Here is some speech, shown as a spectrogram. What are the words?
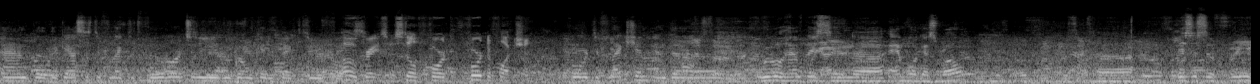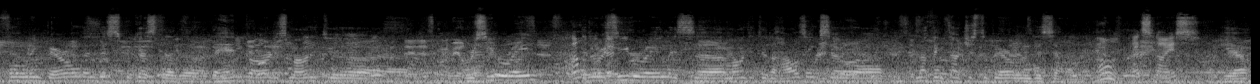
And uh, the gas is deflected forward so you don't get it back to your face. Oh, great! So still forward forward deflection. Forward deflection, and uh, we will have this in uh, M-LOK as well. Uh, this is a free floating barrel in this because the, the, the hand guard is mounted to the receiver rail. Oh, and the okay. receiver rail is uh, mounted to the housing, so uh, nothing touches the barrel in this setup. Oh, that's nice. Yeah.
